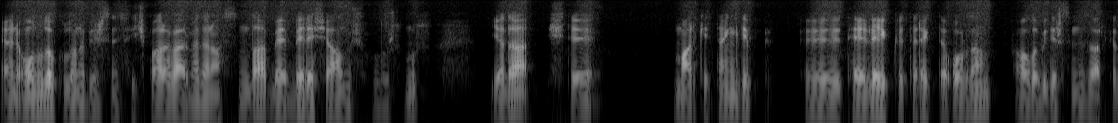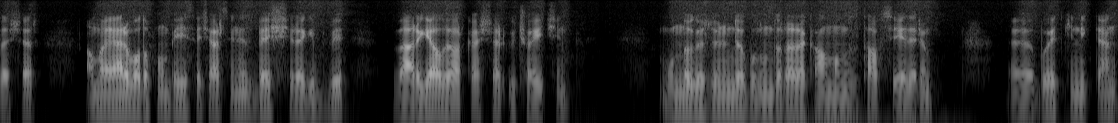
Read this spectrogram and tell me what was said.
Yani onu da kullanabilirsiniz hiç para vermeden aslında ve beleşe almış olursunuz. Ya da işte marketten gidip e, TL yükleterek de oradan alabilirsiniz arkadaşlar. Ama eğer Vodafone Pay'i seçerseniz 5 lira gibi bir vergi alıyor arkadaşlar 3 ay için. Bunu da göz önünde bulundurarak almanızı tavsiye ederim. E, bu etkinlikten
